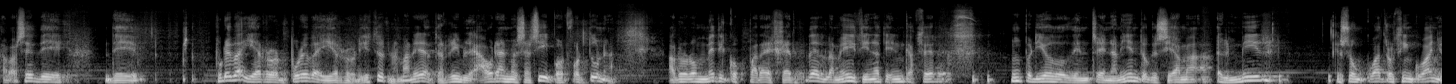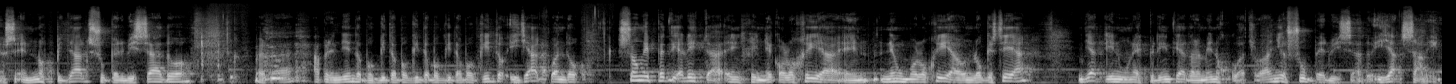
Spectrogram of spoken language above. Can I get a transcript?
a base de prueba y error, prueba y error. Y esto es una manera terrible. Ahora no es así, por fortuna. Ahora los médicos para ejercer la medicina tienen que hacer un periodo de entrenamiento que se llama el MIR que son cuatro o cinco años en un hospital supervisado, ¿verdad? aprendiendo poquito a poquito, poquito a poquito, y ya cuando son especialistas en ginecología, en neumología o en lo que sea, ya tienen una experiencia de al menos cuatro años supervisado y ya saben,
